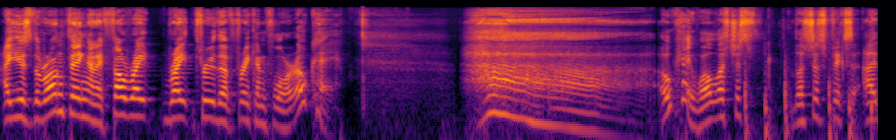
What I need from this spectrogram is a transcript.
I used the wrong thing and I fell right right through the freaking floor. Okay. okay, well, let's just let's just fix it. I,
